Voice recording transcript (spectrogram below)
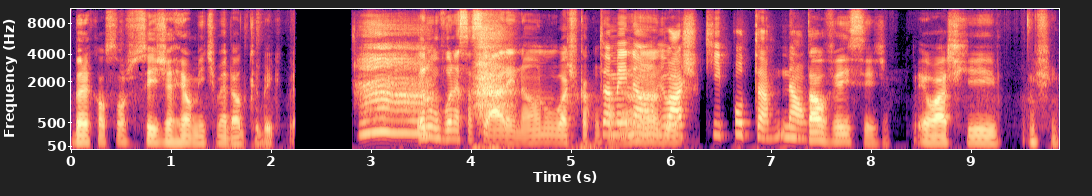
Better Call Saul seja realmente melhor do que Breaking Bad. Eu não vou nessa seara aí, não. Não gosto de ficar comparando. Também não. Eu acho que, puta, não. Talvez seja. Eu acho que, enfim.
